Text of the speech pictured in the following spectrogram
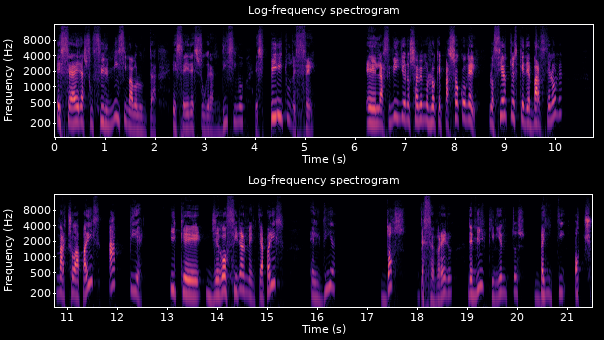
esa era su firmísima voluntad, ese era su grandísimo espíritu de fe. El asnillo no sabemos lo que pasó con él. Lo cierto es que de Barcelona marchó a París a pie y que llegó finalmente a París el día 2 de febrero de 1528.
